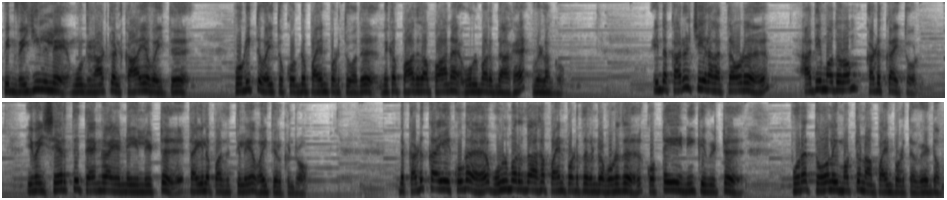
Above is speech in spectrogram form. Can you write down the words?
பின் வெயிலிலே மூன்று நாட்கள் காய வைத்து பொடித்து வைத்துக்கொண்டு பயன்படுத்துவது மிக பாதுகாப்பான உள்மருந்தாக விளங்கும். இந்த கருச்சீரகத்தோடு அதிமதுரம் கடுக்காய் தோல். இவை சேர்த்து தேங்காய் எண்ணெயில் இட்டு தைல பதத்திலே வைத்திருக்கின்றோம். இந்த கடுக்காயை கூட உள்மருந்தாக பயன்படுத்துகின்ற பொழுது கொட்டையை நீக்கிவிட்டு புற தோலை மட்டும் நாம் பயன்படுத்த வேண்டும்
